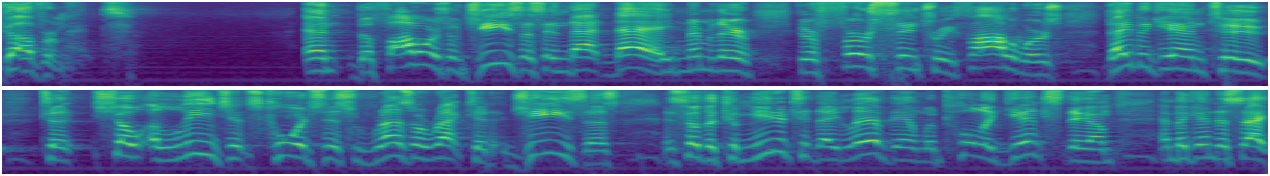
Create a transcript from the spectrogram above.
government. And the followers of Jesus in that day, remember their, their first century followers, they began to to show allegiance towards this resurrected Jesus. And so the community they lived in would pull against them and begin to say,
